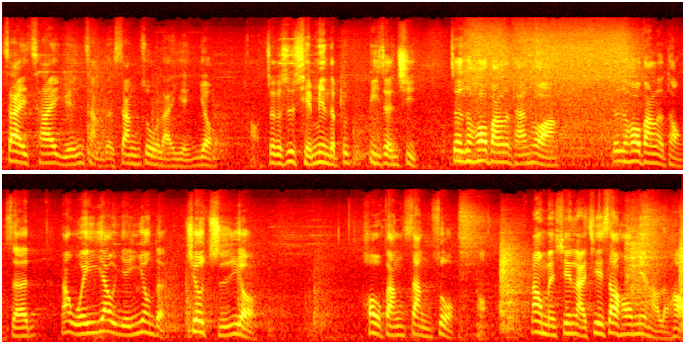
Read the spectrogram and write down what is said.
再拆原厂的上座来沿用，好，这个是前面的避避震器，这是后方的弹簧，这是后方的筒身，那唯一要沿用的就只有后方上座，好，那我们先来介绍后面好了哈。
